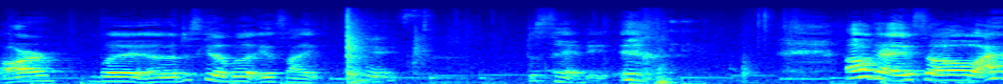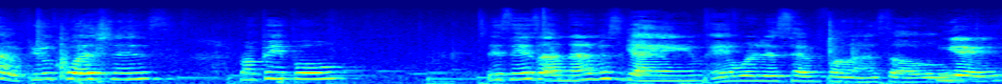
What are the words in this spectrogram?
are, but uh, just get a little insight. Yes. Just tad bit. okay, so I have a few questions from people. This is an anonymous game and we're just having fun, so. Yes.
